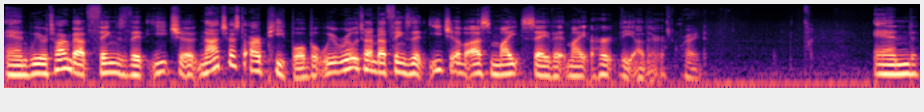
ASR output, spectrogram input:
and we were talking about things that each, of, not just our people, but we were really talking about things that each of us might say that might hurt the other. Right. And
